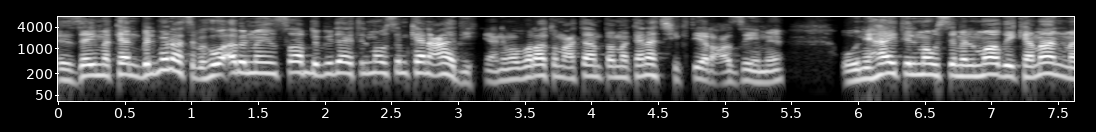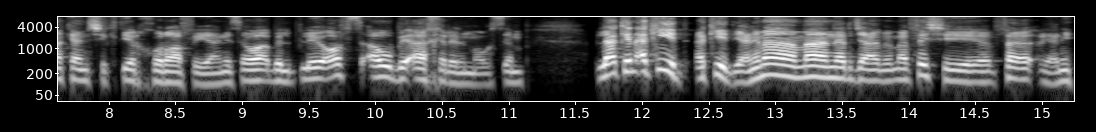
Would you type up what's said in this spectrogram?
زي ما كان بالمناسبة هو قبل ما ينصاب ببداية الموسم كان عادي. يعني مباراته مع تامبا ما كانتش كتير عظيمة ونهاية الموسم الماضي كمان ما كانش كتير خرافي يعني سواء بال playoffs أو بآخر الموسم. لكن أكيد أكيد يعني ما ما نرجع ما فيش يعني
